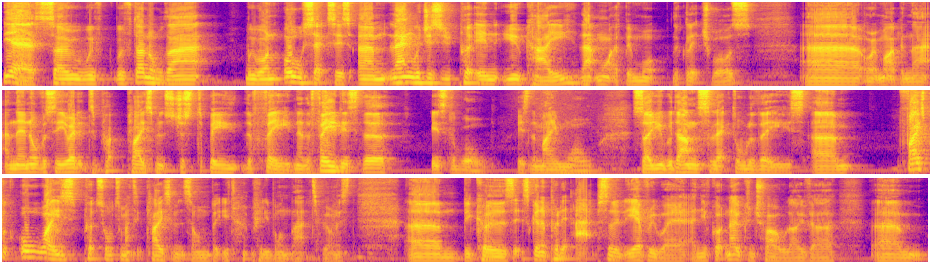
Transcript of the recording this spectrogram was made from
yeah, so we've we've done all that. We want all sexes. Um, languages you put in UK. That might have been what the glitch was, uh, or it might have been that. And then obviously you edit to placements just to be the feed. Now the feed is the is the wall, is the main wall. So you would unselect all of these. Um, Facebook always puts automatic placements on, but you don't really want that to be honest, um, because it's going to put it absolutely everywhere, and you've got no control over um,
